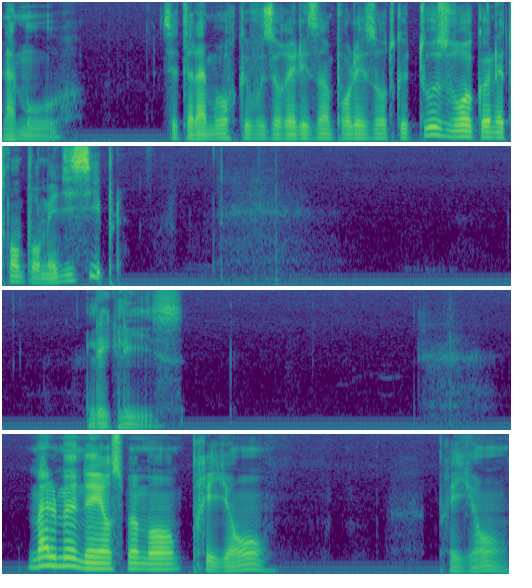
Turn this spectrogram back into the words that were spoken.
l'amour. C'est à l'amour que vous aurez les uns pour les autres que tous vous reconnaîtront pour mes disciples. L'Église. Malmenée en ce moment, prions, prions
